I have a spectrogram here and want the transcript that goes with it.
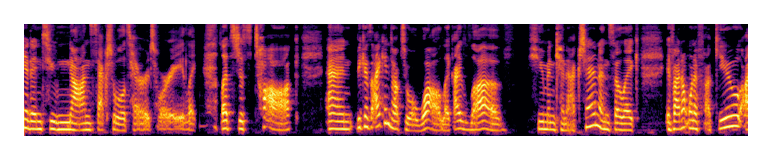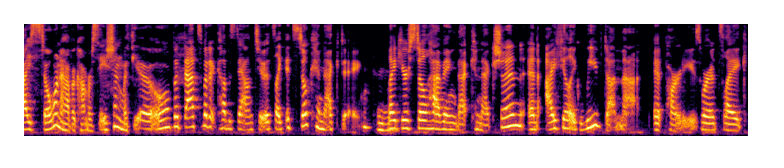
it into non-sexual territory like let's just talk and because i can talk to a wall like i love human connection and so like if i don't want to fuck you i still want to have a conversation with you But that's what it comes down to. It's like it's still connecting. Mhm. Like you're still having that connection. And I feel like we've done that at parties where it's like,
